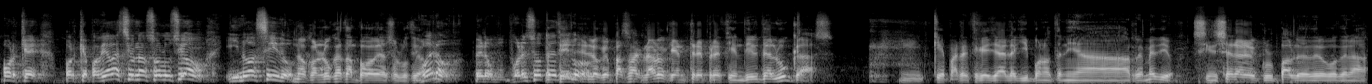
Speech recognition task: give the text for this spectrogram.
¿Por qué? Porque podía haber sido una solución y no ha sido. No, con Lucas tampoco había solución. Bueno, pero por eso te Es decir, digo. es lo que pasa, claro, que entre prescindir de Lucas, que parece que ya el equipo no tenía remedio, sin ser el culpable de luego de la,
